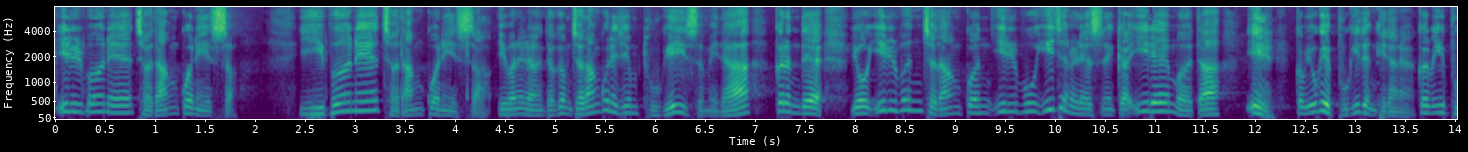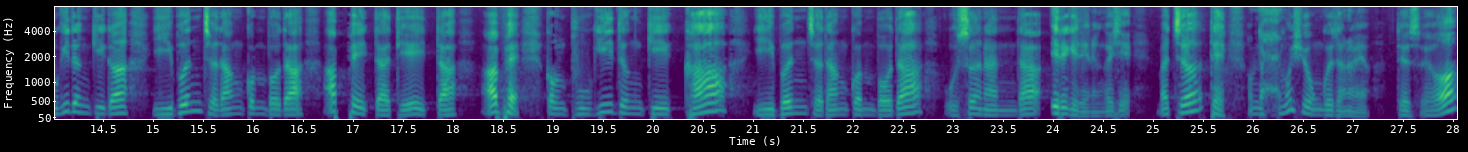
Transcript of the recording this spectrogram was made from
1번에 저당권이 있어. 2번에 저당권이 있어. 이번에는 그럼 저당권이 지금 두 개 있습니다. 그런데 요 1번 저당권 일부 이전을 했으니까 1에 뭐다? 1. 그럼 요게 부기등기잖아요. 그럼 이 부기등기가 2번 저당권보다 앞에 있다, 뒤에 있다, 앞에. 그럼 부기등기가 2번 저당권보다 우선한다. 이렇게 되는 거지. 맞죠? 네. 그럼 너무 쉬운 거잖아요. 됐어요.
